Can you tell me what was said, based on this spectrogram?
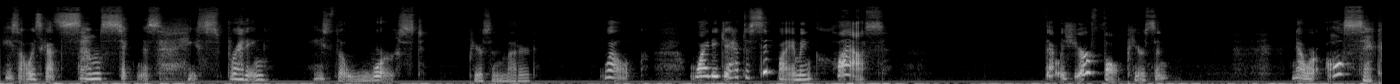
He's always got some sickness he's spreading. He's the worst, Pearson muttered. Well, why did you have to sit by him in class? That was your fault, Pearson. Now we're all sick,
